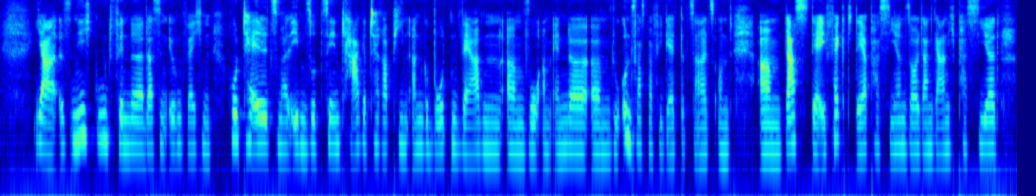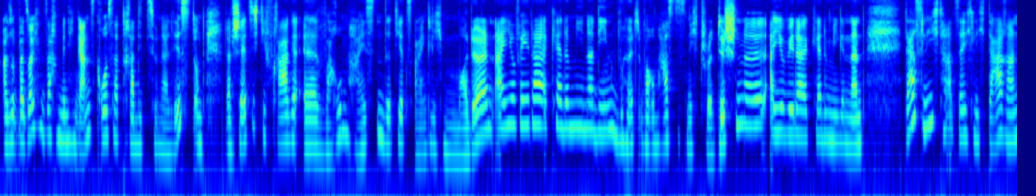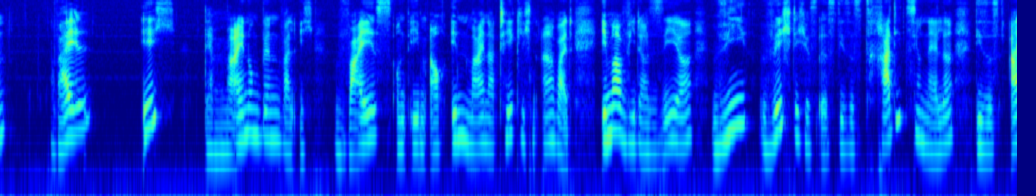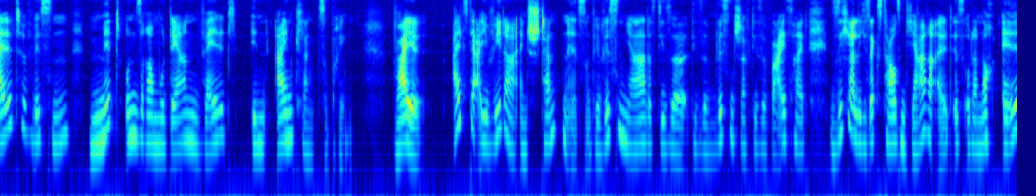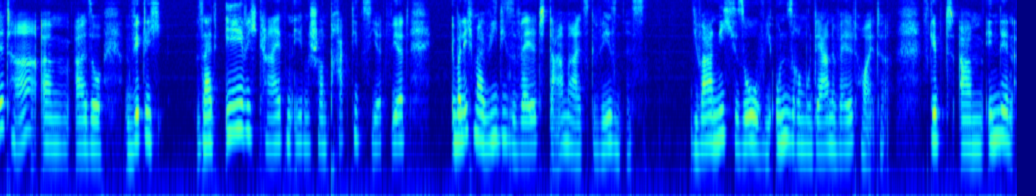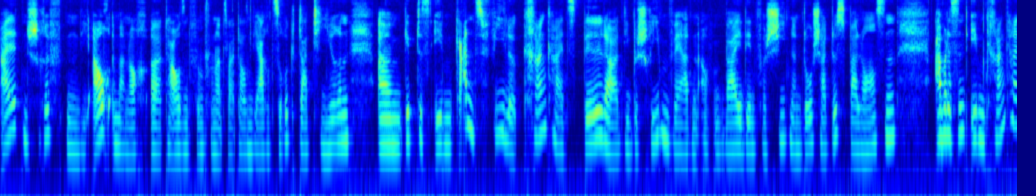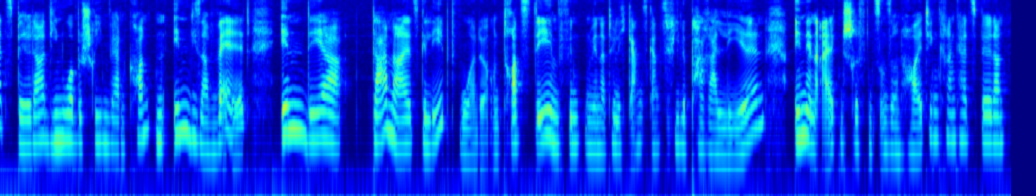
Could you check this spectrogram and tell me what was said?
ja es nicht gut finde, dass in irgendwelchen Hotels jetzt mal eben so zehn Tage Therapien angeboten werden, ähm, wo am Ende ähm, du unfassbar viel Geld bezahlst und ähm, dass der Effekt, der passieren soll, dann gar nicht passiert. Also bei solchen Sachen bin ich ein ganz großer Traditionalist und dann stellt sich die Frage, äh, warum heißt denn das jetzt eigentlich Modern Ayurveda Academy, Nadine? Warum hast du es nicht Traditional Ayurveda Academy genannt? Das liegt tatsächlich daran, weil ich der Meinung bin, weil ich weiß und eben auch in meiner täglichen Arbeit immer wieder sehe, wie wichtig es ist, dieses traditionelle, dieses alte Wissen mit unserer modernen Welt in Einklang zu bringen. Weil als der Ayurveda entstanden ist, und wir wissen ja, dass diese, diese Wissenschaft, diese Weisheit sicherlich 6000 Jahre alt ist oder noch älter, ähm, also wirklich seit Ewigkeiten eben schon praktiziert wird. Überleg mal, wie diese Welt damals gewesen ist. Die war nicht so wie unsere moderne Welt heute. Es gibt ähm, in den alten Schriften, die auch immer noch äh, 1500, 2000 Jahre zurückdatieren, ähm, gibt es eben ganz viele Krankheitsbilder, die beschrieben werden auf, bei den verschiedenen Dosha-Dysbalancen. Aber das sind eben Krankheitsbilder, die nur beschrieben werden konnten in dieser Welt, in der damals gelebt wurde. Und trotzdem finden wir natürlich ganz, ganz viele Parallelen in den alten Schriften zu unseren heutigen Krankheitsbildern.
